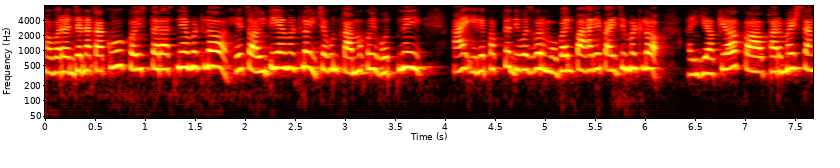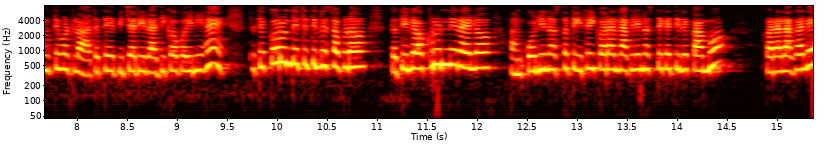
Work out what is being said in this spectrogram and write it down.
अहो रंजना काकू काहीच त्रास नाही म्हटलं. हेच ऐदी आहे म्हटलं. हिच्याकडून कामं काही होत नाही. हा इले फक्त दिवसभर मोबाईल पाहायला पाहिजे म्हटलं. यक यक फरमाईश सांगते म्हटलं. आता ते बिचारी राधिका बहिणी आहे तर ते करून देते तिला सगळं. तर तिला अखरून नाही राहिलं. आणि कोणी नसतं ते इथेही करायला लागले नसते का तिला कामं? करा लागाले?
